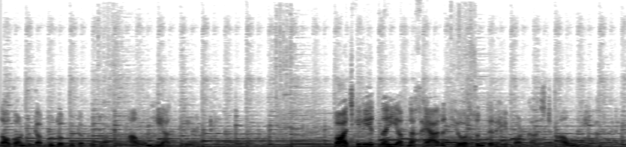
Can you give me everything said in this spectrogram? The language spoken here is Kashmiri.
log on to W W W dot आउन ही आखते डॉट इन तो आज के लिए इतना ही। अपना ख्याल रखें और सुनते रहे पॉडकास्ट आओ آن کَرٕنۍ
